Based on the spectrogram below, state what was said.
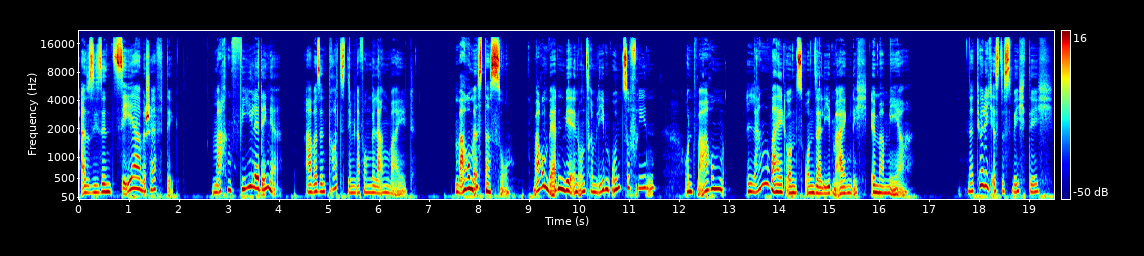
Also sie sind sehr beschäftigt, machen viele Dinge, aber sind trotzdem davon gelangweilt. Warum ist das so? Warum werden wir in unserem Leben unzufrieden? Und warum langweilt uns unser Leben eigentlich immer mehr? Natürlich ist es wichtig,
